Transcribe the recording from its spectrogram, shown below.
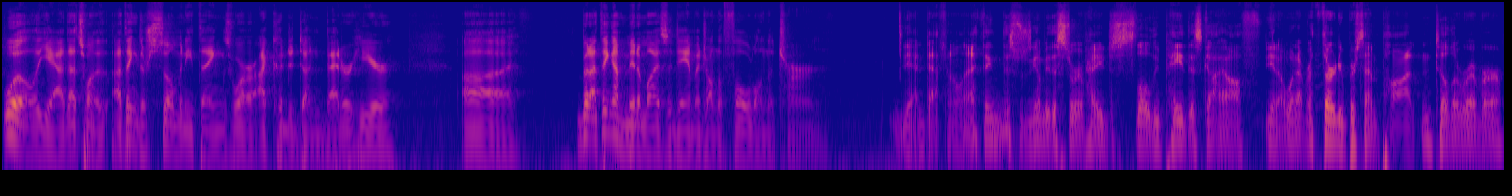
Well, yeah, that's one. Of, I think there's so many things where I could have done better here, uh, but I think I minimized the damage on the fold on the turn. Yeah, definitely. I think this was gonna be the story of how you just slowly paid this guy off, you know, whatever thirty percent pot until the river,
